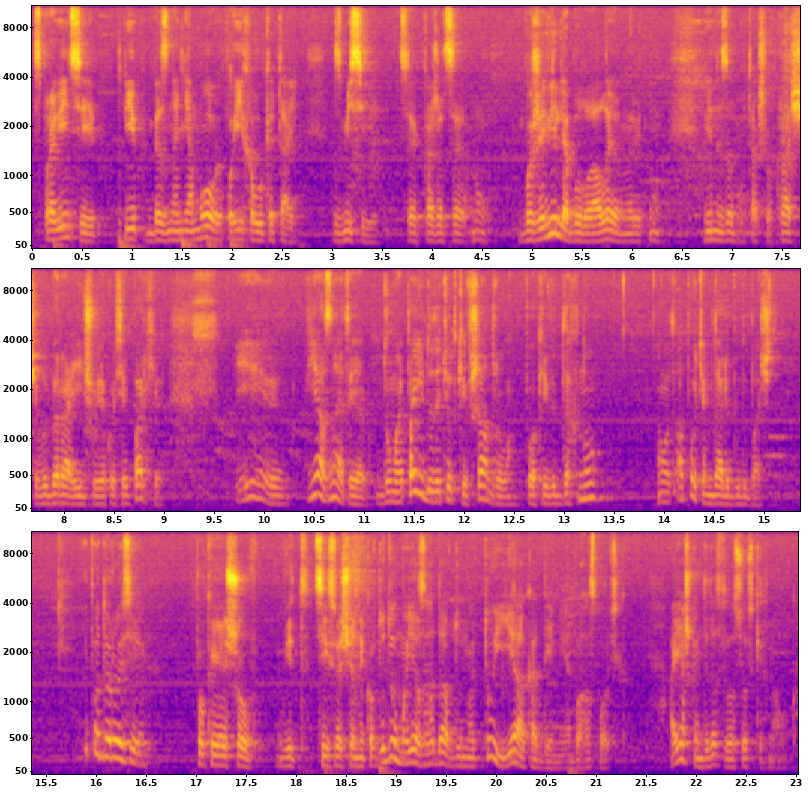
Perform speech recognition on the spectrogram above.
з провінції піп без знання мови поїхав у Китай з місії. Це каже, це ну, божевілля було, але говорить, ну, він не забув. Так що краще вибирай іншу якусь єпархію. І я, знаєте як, думаю, поїду до тітки в Шандрову, поки віддохну, от, а потім далі буду бачити. І по дорозі, поки я йшов від цих священників додому, я згадав, думаю, то і є академія богословська, а я ж кандидат філософських наук.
